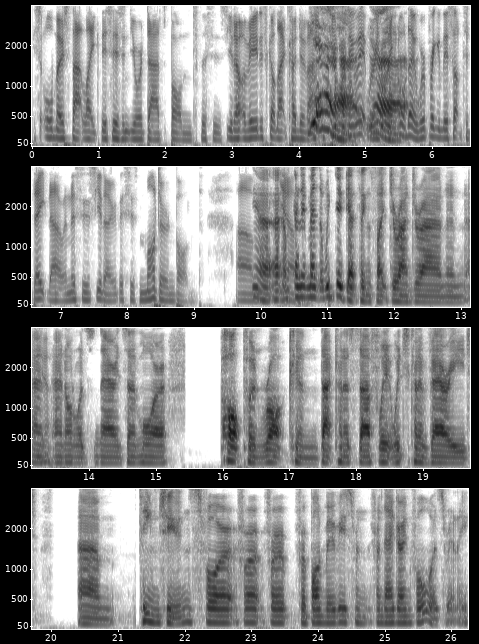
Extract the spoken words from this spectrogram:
It's almost that like this isn't your dad's Bond. This is you know what I mean. It's got that kind of attitude Yeah, to it where it's like, oh no, we're bringing this up to date now, and this is you know this is modern Bond. Um, yeah, yeah, and it meant that we did get things like Duran Duran and and, Yeah. and onwards from there into more pop and rock and that kind of stuff, whi- which kind of varied um, theme tunes for for for for Bond movies from from there going forwards, really.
